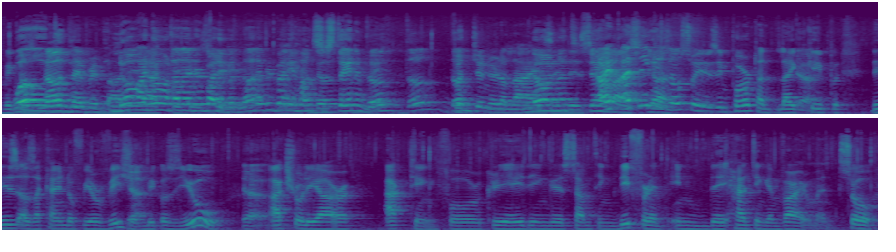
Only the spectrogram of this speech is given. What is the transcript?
Because well, not everybody. No, I know not everybody, but not everybody hunts sustainably. Don't don't, don't generalize. No, not this. Generalize, I, I think yeah. it's also is important. Like yeah. keep this as a kind of your vision because you actually are acting for creating uh, something different in the hunting environment. So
